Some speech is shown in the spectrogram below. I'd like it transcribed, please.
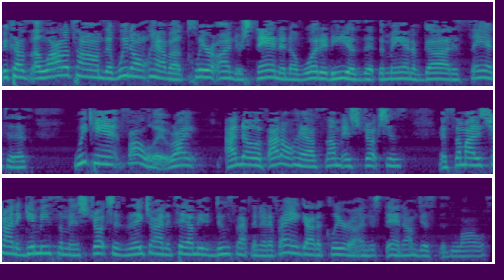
Because a lot of times if we don't have a clear understanding of what it is that the man of God is saying to us, we can't follow it, right? I know if I don't have some instructions, if somebody's trying to give me some instructions and they're trying to tell me to do something, and if I ain't got a clear understanding, I'm just as lost.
